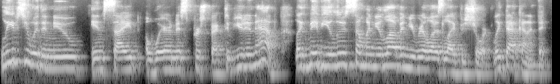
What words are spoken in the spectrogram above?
leaves you with a new insight, awareness, perspective you didn't have. Like maybe you lose someone you love and you realize life is short, like that kind of thing.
